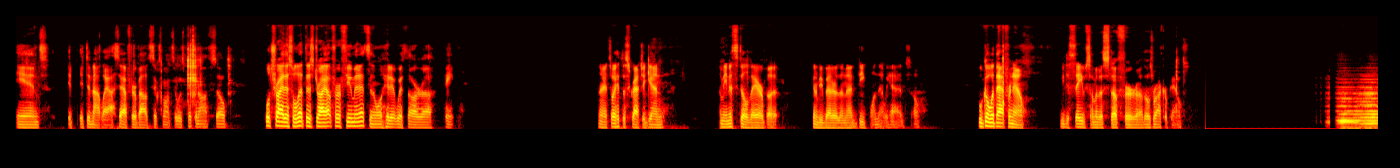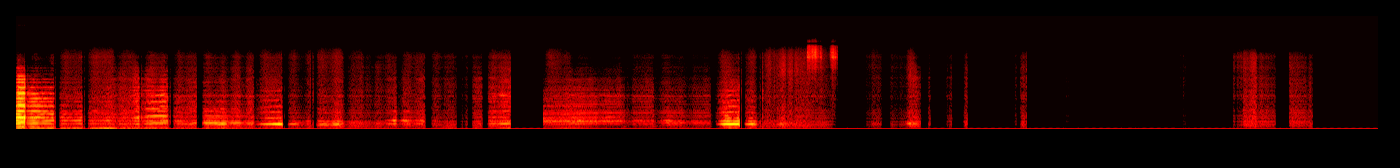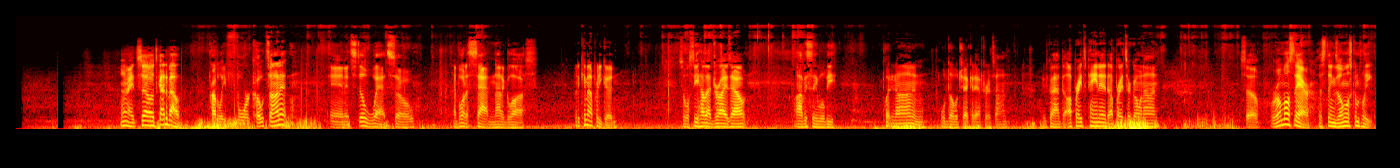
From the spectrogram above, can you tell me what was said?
and it, it did not last after about six months. It was picking off. So we'll try this. We'll let this dry up for a few minutes and we'll hit it with our uh, paint. All right, so I hit the scratch again. I mean, it's still there, but it's going to be better than that deep one that we had. So we'll go with that for now. We need to save some of this stuff for uh, those rocker panels. Right, so it's got about probably four coats on it and it's still wet. So I bought a satin, not a gloss, but it came out pretty good. So we'll see how that dries out. Obviously we'll be putting it on and we'll double check it after it's on. We've got the uprights painted, uprights are going on. So we're almost there. This thing's almost complete.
